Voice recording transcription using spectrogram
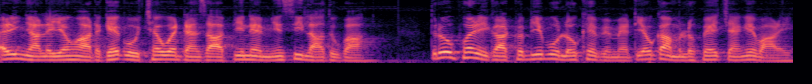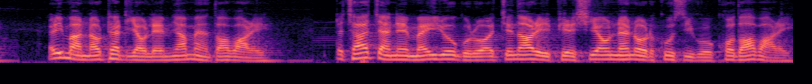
အဲ့ဒီညာလေယုံဟာတကယ်ကိုချက်ဝက်တန်စာအပြည့်နဲ့မြင်းစီလာသူပါ။သူတို့ဖွဲ့တွေကထွက်ပြေးဖို့လုပ်ခဲ့ပေမဲ့တယောက်ကမလွတ်ဖဲကြံခဲ့ပါတယ်။အဲ့ဒီမှာနောက်ထပ်တစ်ယောက်လည်းမြားမှန်သွားပါတယ်။တခြားကြံတဲ့မက်အီတို့ကိုတော့အကျဉ်းသားတွေဖြစ်ရှီအောင်နန်းတော်တစ်ခုစီကိုခေါ်သွားပါတယ်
